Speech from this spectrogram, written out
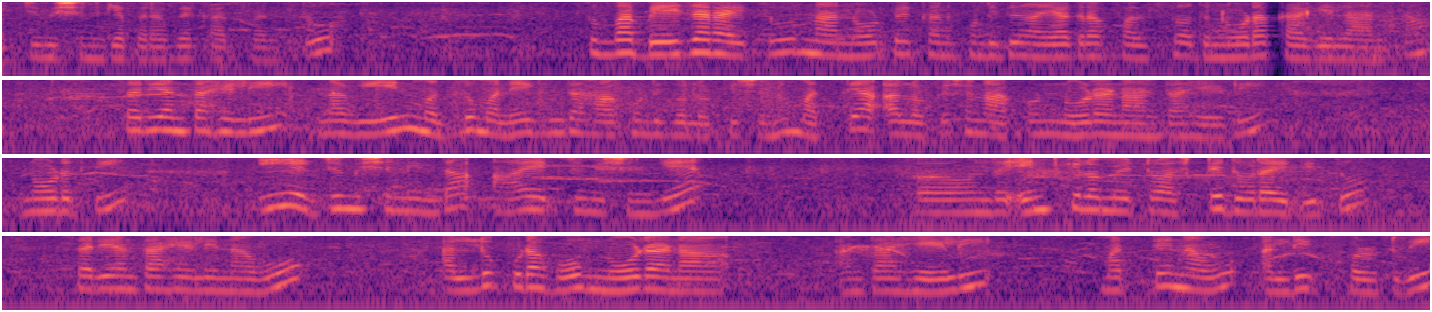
ಎಕ್ಸಿಬಿಷನ್ಗೆ ಬರಬೇಕಾಗಿ ಬಂತು. ತುಂಬ ಬೇಜಾರಾಯಿತು. ನಾನು ನೋಡ್ಬೇಕು ಅಂದ್ಕೊಂಡಿದ್ದು ನಯಾಗ್ರಾ ಫಾಲ್ಸು ಅದು ನೋಡೋಕ್ಕಾಗಿಲ್ಲ ಅಂತ. ಸರಿ ಅಂತ ಹೇಳಿ, ನಾವೇನು ಮೊದಲು ಮನೆಯಿಂದ ಹಾಕ್ಕೊಂಡಿದ್ವೋ ಲೊಕೇಶನ್ನು ಮತ್ತೆ ಆ ಲೊಕೇಶನ್ ಹಾಕ್ಕೊಂಡು ನೋಡೋಣ ಅಂತ ಹೇಳಿ ನೋಡಿದ್ವಿ. ಈ ಎಕ್ಸಿಬಿಷನ್ನಿಂದ ಆ ಎಕ್ಸಿಬಿಷನ್ಗೆ ಒಂದು ಎಂಟು ಕಿಲೋಮೀಟ್ರ್ ಅಷ್ಟೇ ದೂರ ಇದ್ದಿದ್ದು. ಸರಿ ಅಂತ ಹೇಳಿ ನಾವು ಅಲ್ಲೂ ಕೂಡ ಹೋಗಿ ನೋಡೋಣ ಅಂತ ಹೇಳಿ ಮತ್ತೆ ನಾವು ಅಲ್ಲಿಗೆ ಹೊರಟ್ವಿ.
